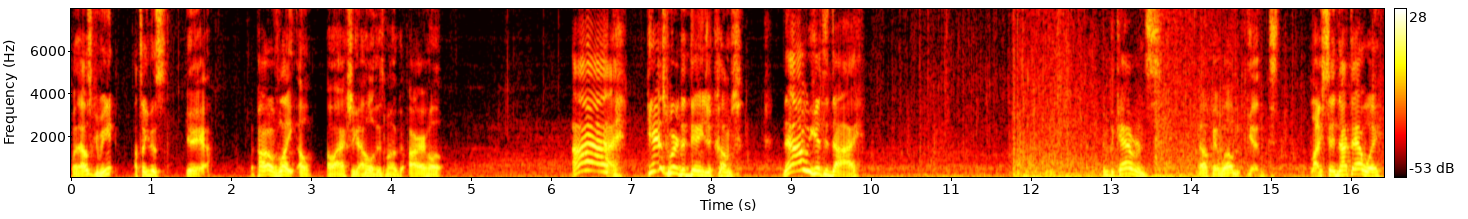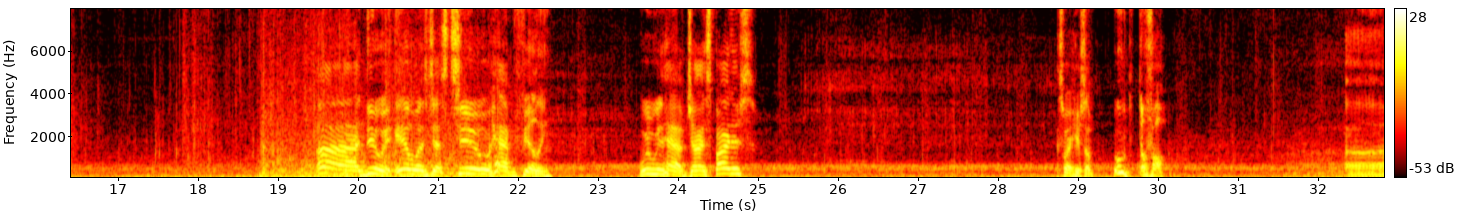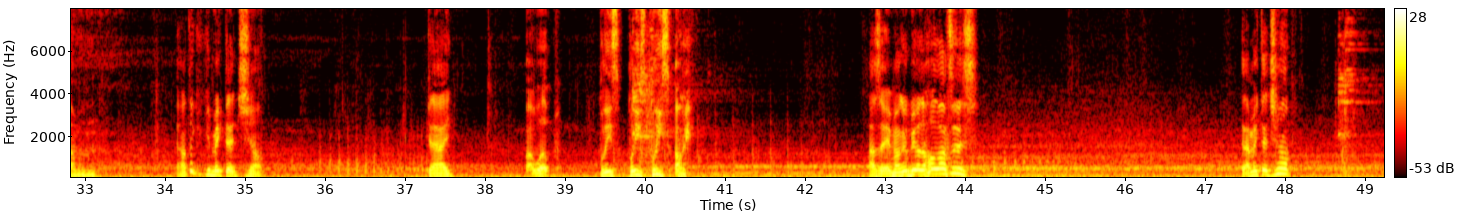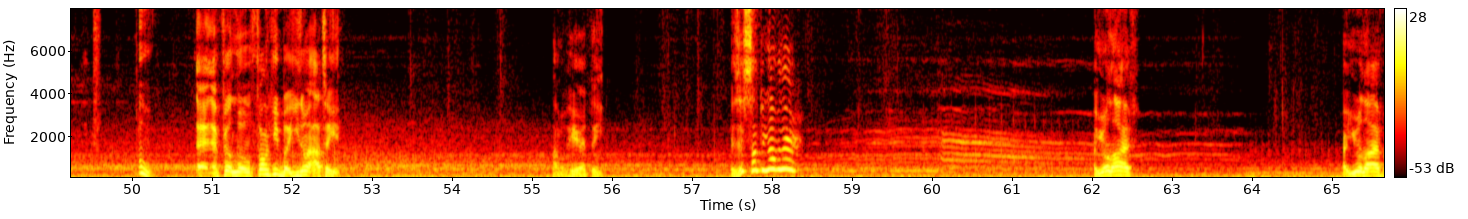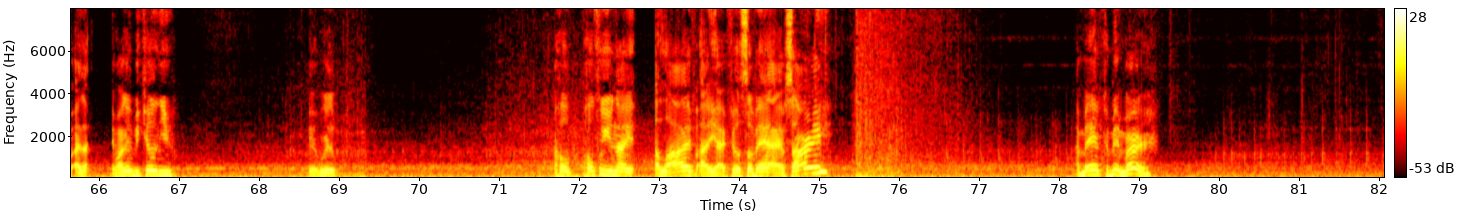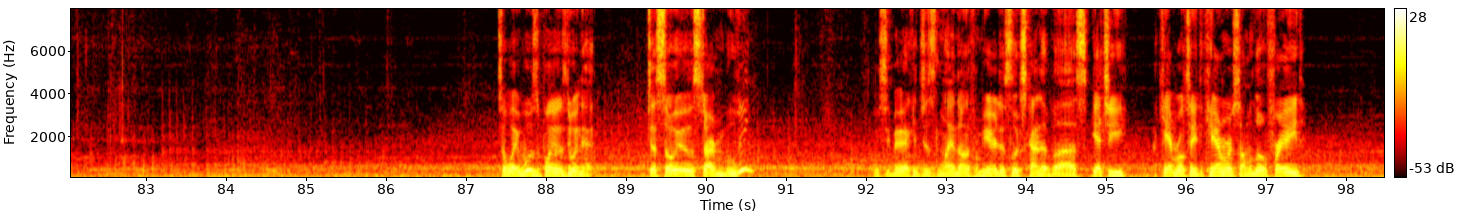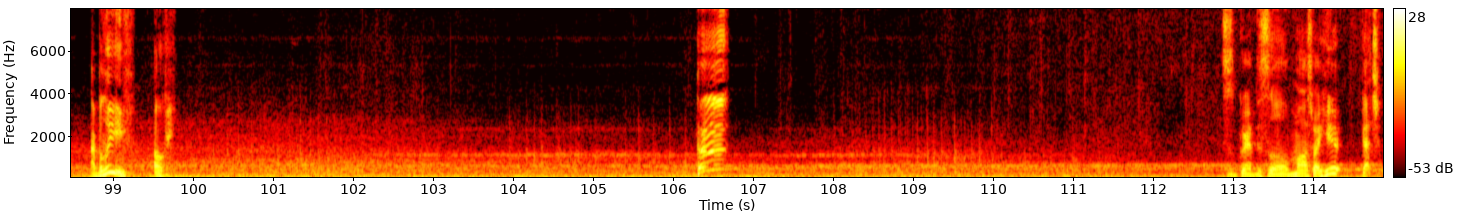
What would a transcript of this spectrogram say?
Well, that was convenient. I'll take this. Yeah yeah. The power of light. Oh, oh, I actually got hold of this mug. All right, hold up. Ah, here's where the danger comes. Now we get to die. In the caverns. Okay, well, yeah, life said not that way. Ah, I knew it. It was just too happy feeling. What are we gonna have? Giant spiders? That's why I hear some. Ooh, don't fall. Um, I don't think I can make that jump. Can I? Oh, well, please, please, please. Okay. I was like, am I gonna be able to hold on to this? Can I make that jump? Ooh, that, that felt a little funky, but you know what? I'll take it. I'm here, I think. Is there something over there? Are you alive? Are you alive? I, am I gonna be killing you? Okay, we're gonna. I hope. Hopefully you're not alive. I I feel so bad. I am sorry. I may have committed murder. So wait, what was the point of us doing that? Just so it would start moving? Let me see, maybe I could just land on it from here. This looks kind of uh, sketchy. I can't rotate the camera, so I'm a little afraid. I believe. Okay. Let's just grab this little moss right here. Gotcha.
